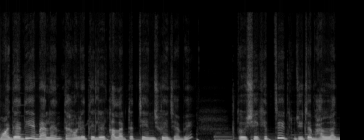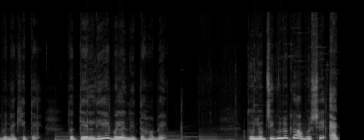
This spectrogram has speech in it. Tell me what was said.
ময়দা দিয়ে বেলেন তাহলে তেলের কালারটা চেঞ্জ হয়ে যাবে। তো সেক্ষেত্রে লুচিটা ভালো লাগবে না খেতে। তো তেল দিয়ে বেলে নিতে হবে। তো লুচিগুলোকে অবশ্যই এক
